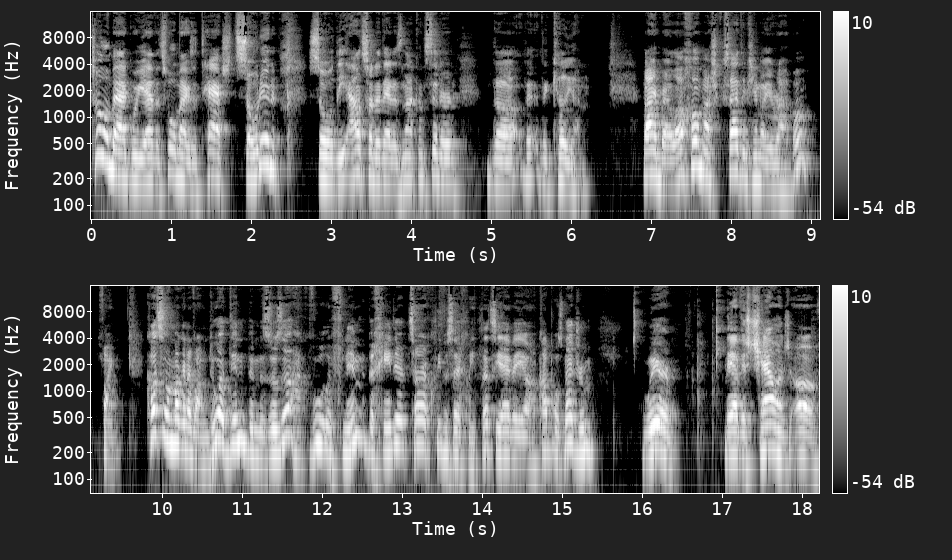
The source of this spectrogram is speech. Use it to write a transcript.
tool bag where you have the tool bag is attached, sewed in, so the outside of that is not considered the the, the killion. Vayim ba'alacho mashksativ shemo yerabo. Fine. Let's say you have a, a couple's bedroom where they have this challenge of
